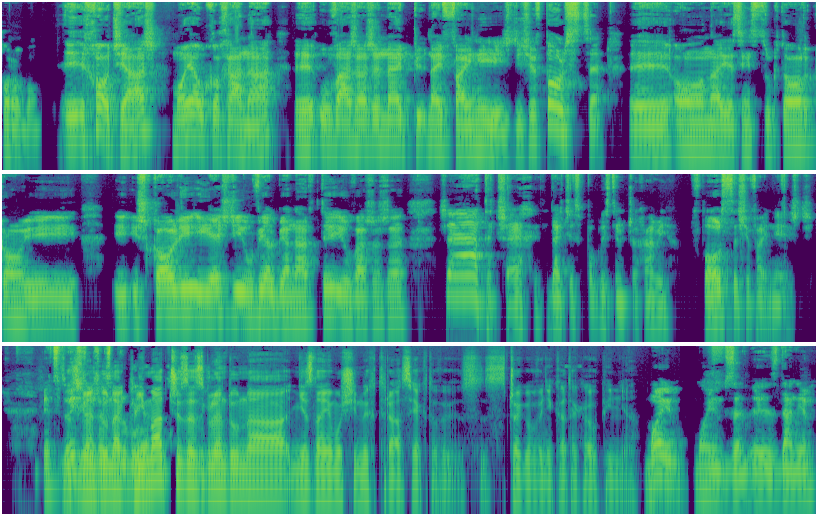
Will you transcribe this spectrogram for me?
chorobą. Y, Chociaż moja ukochana y, uważa, że najpi- najfajniej jeździ się w Polsce. Ona jest instruktorką i, i, i szkoli, i jeździ, i uwielbia narty, i uważa, że, że te Czechy, dajcie spokój z tymi Czechami. W Polsce się fajnie jeździ. Więc Ze myślę, względu na spróbuję. klimat, czy ze względu na nieznajomość innych tras? Jak to, z, z czego wynika taka opinia? Moim, moim y, zdaniem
